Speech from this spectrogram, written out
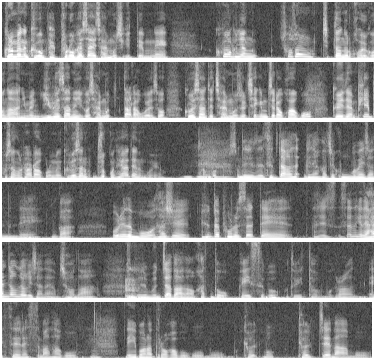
그러면은 그건 100% 회사의 잘못이기 때문에 그건 그냥 소송 집단으로 걸거나 아니면 이 회사는 이거 잘못했다라고 해서 그 회사한테 잘못을 책임지라고 하고 그에 대한 피해 보상을 하라고 그러면 그 회사는 무조건 해야 되는 거예요. 방법이 없어. 근데, 근데 듣다가 그냥 갑자기 궁금해졌는데, 그러니까 우리는 뭐 사실 휴대폰을 쓸 때 사실 쓰는 게 한정적이잖아요. 전화, 요즘 문자도 안 하고 카톡, 페이스북, 뭐 트위터, 뭐 그런 SNS만 하고 음. 네이버나 들어가 보고 뭐 결 뭐 결제나 뭐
